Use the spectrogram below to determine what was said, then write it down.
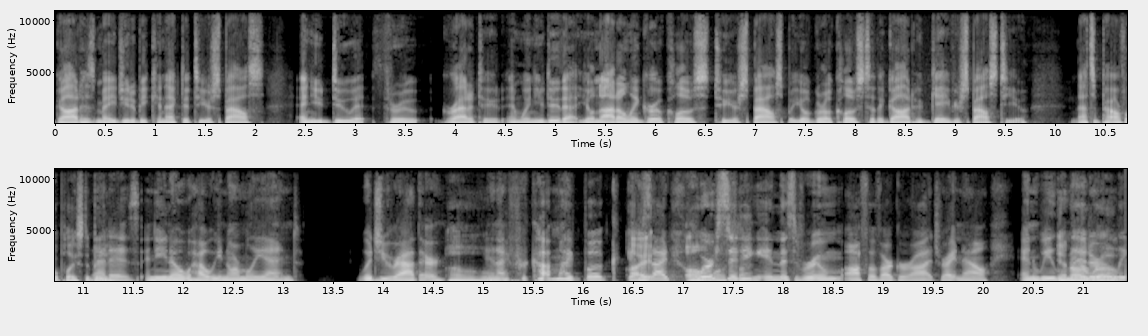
God has made you to be connected to your spouse, and you do it through gratitude. And when you do that, you'll not only grow close to your spouse, but you'll grow close to the God who gave your spouse to you. And that's a powerful place to That be. That is. And you know how we normally end. Would you rather? Oh, And I forgot my book I inside. We're almost sitting in this room off of our garage right now, and we In literally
